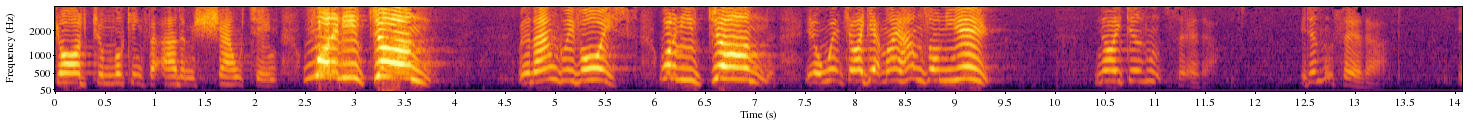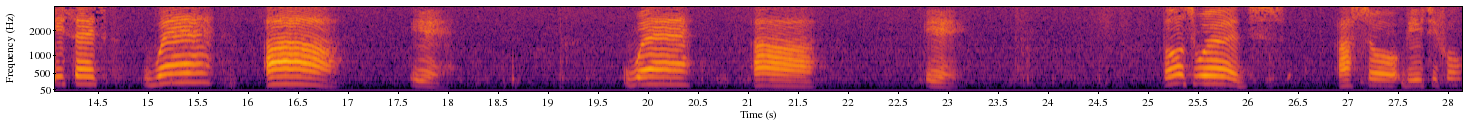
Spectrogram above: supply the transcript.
God come looking for Adam shouting, What have you done? With an angry voice, What have you done? You know, wait till I get my hands on you. No, he doesn't say that. He doesn't say that. He says, Where are you? Where are you? Those words are so beautiful.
